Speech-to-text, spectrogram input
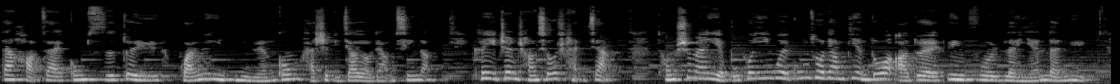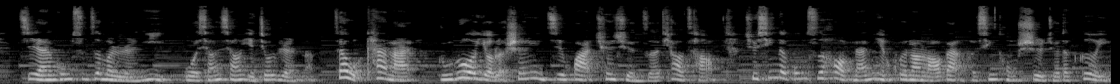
但好在公司对于怀孕女员工还是比较有良心的，可以正常休产假，同事们也不会因为工作量变多而对孕妇冷言冷语。既然公司这么仁义，我想想也就忍了。在我看来，如若有了生育计划却选择跳槽去新的公司后，难免会让老板和新同事觉得膈应，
